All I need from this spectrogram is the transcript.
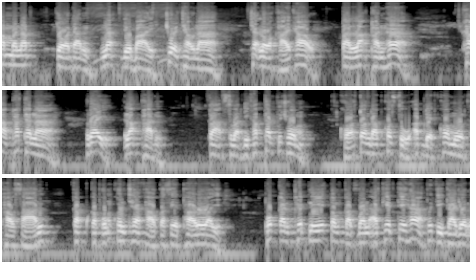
ธรรมนัตจอดัน นโยบายช่วยชาวนา ชะลอขายข้าว ตันละพันห้าค่าพัฒนา ไร่ละพันกราบสวัสดีครับท่านผู้ชม ขอต้อนรับเข้าสู่อัปเดตข้อมูลข่าวสาร กับกระผมคนแชร์ข่าวเกษตรพารวย พบกันคลิปนี้ตรงกับวันอาทิตย์ที่ 5 พฤศจิกายน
